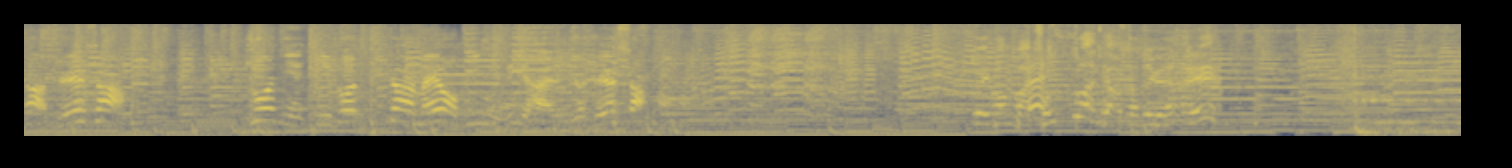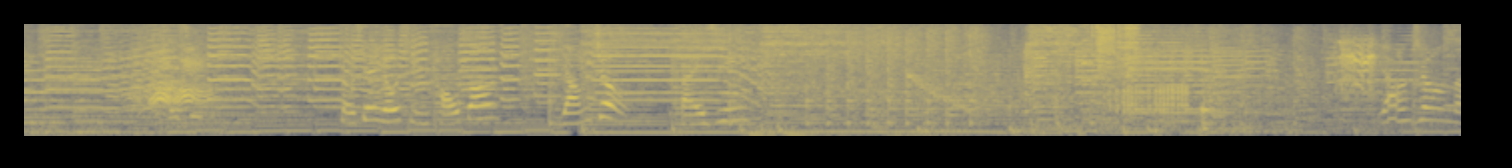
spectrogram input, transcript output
上，直接上。说你，你说这儿没有比你厉害的，你就直接上。对方把球断掉，赵泽源，哎。首先有请曹芳、杨正、白金。杨正呢？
